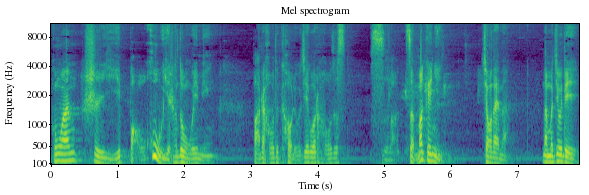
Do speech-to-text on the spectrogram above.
公安是以保护野生动物为名，把这猴子扣留，结果这猴子死了，怎么给你交代呢？那么就得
